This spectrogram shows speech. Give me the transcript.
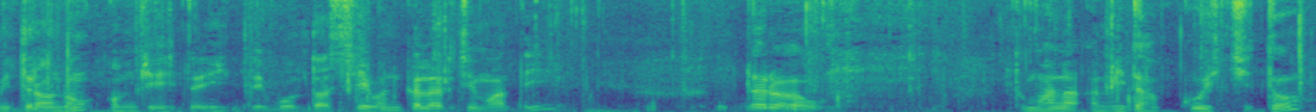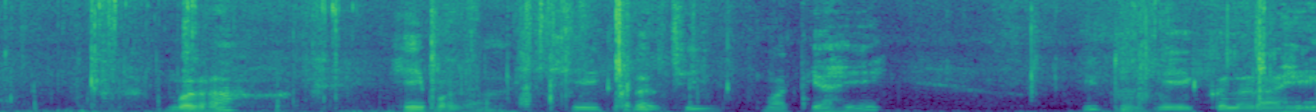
मित्रांनो आमच्या इथे इथे बोलतात सेवन कलरची माती. तर तुम्हाला आम्ही दाखवू इच्छितो. बघा हे बघा हे कलरची माती आहे. इथून हे एक कलर आहे.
